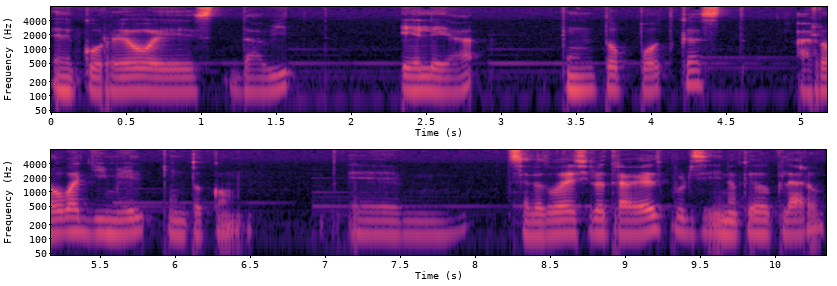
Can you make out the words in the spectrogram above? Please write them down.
El correo es davidla.podcast.gmail.com eh, Se los voy a decir otra vez por si no quedó claro.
